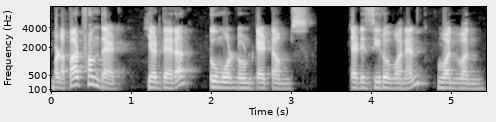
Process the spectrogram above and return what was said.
But apart from that, here there are two more don't care terms that is 0 1 and 1 1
